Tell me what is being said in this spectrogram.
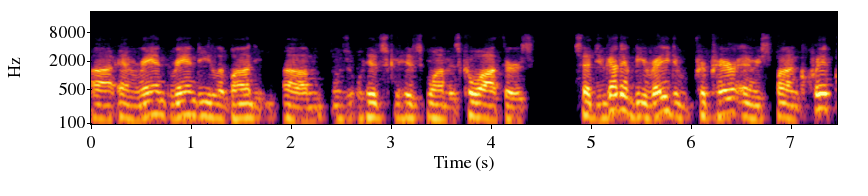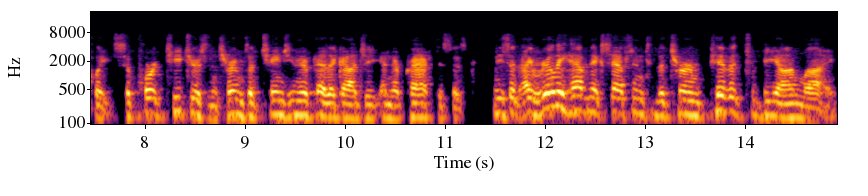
Uh, and Rand, Randy Labonte, um, his, his one of his co-authors, said you've got to be ready to prepare and respond quickly, support teachers in terms of changing their pedagogy and their practices. And he said, I really have an exception to the term pivot to be online.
